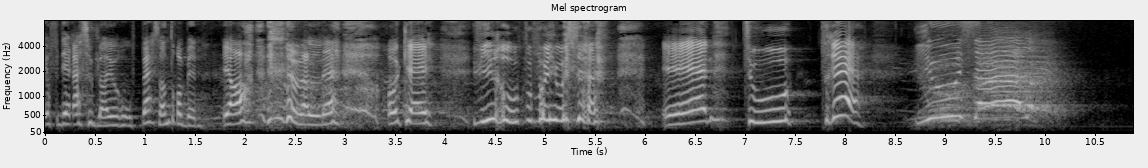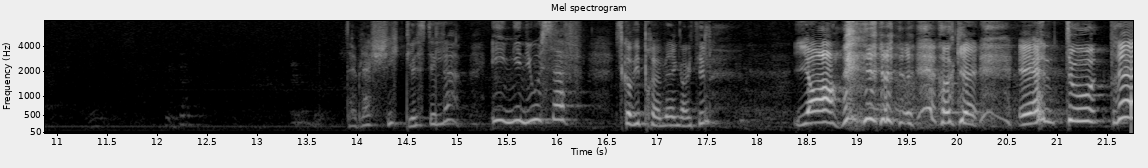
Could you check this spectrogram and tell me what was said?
Ja, for dere er så glad i å rope, sant, Robin? Ja, veldig. OK, vi roper på Josef. Én, to, tre. Josef! Det ble skikkelig stille. Ingen Josef. Skal vi prøve en gang til? Ja! OK. Én, to, tre.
